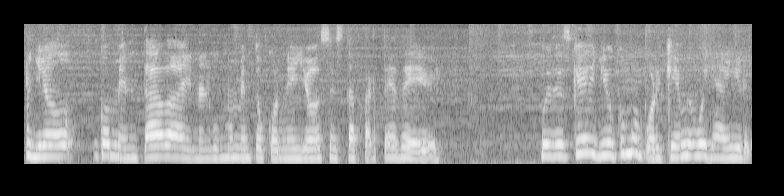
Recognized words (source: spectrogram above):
yo comentaba en algún momento con ellos esta parte de, pues es que yo como por qué me voy a ir,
